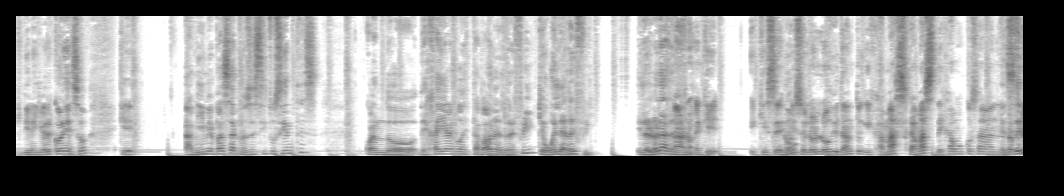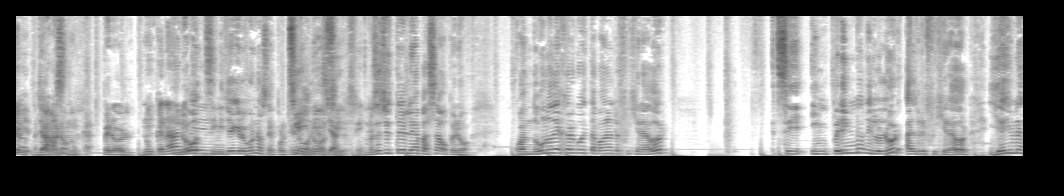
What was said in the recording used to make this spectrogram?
que tiene que ver con eso. Que a mí me pasa, no sé si tú sientes, cuando dejáis algo destapado en el refri, que huele a refri. El olor a refri. Ah, no, es que, es que ese, ¿No? ese olor lo odio tanto que jamás, jamás dejamos cosas en el ¿En refri serio? Ya, Jamás, bueno. nunca. Pero Nunca nada. luego que- significa que lo conoces, porque Sí, lo no, sí, sí. No sé si a ustedes les ha pasado, pero cuando uno deja algo destapado en el refrigerador, se impregna del olor al refrigerador. Y hay una,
